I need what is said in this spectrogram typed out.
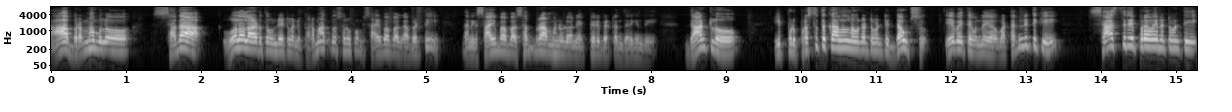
ఆ బ్రహ్మములో సదా ఓలలాడుతూ ఉండేటువంటి పరమాత్మ స్వరూపం సాయిబాబా కాబట్టి దానికి సాయిబాబా సద్బ్రాహ్మణుడు అనే పేరు పెట్టడం జరిగింది. దాంట్లో ఇప్పుడు ప్రస్తుత కాలంలో ఉన్నటువంటి డౌట్స్ ఏవైతే ఉన్నాయో వాటన్నిటికీ శాస్త్రీయపరమైనటువంటి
